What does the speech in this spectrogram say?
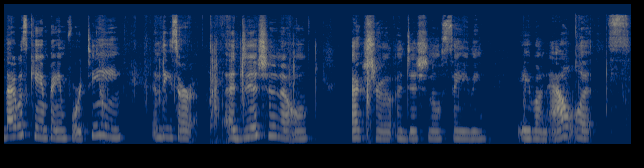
that was campaign 14. And these are additional, extra additional saving Avon outlets.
